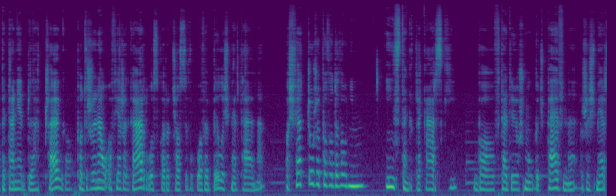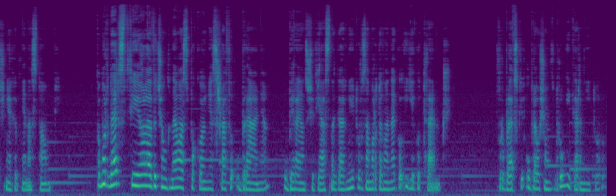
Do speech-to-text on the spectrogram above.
pytanie, dlaczego podrzynał ofierze gardło, skoro ciosy w głowę były śmiertelne, oświadczył, że powodował nim instynkt lekarski bo wtedy już mógł być pewny, że śmierć niechybnie nastąpi. Po morderstwie Jola wyciągnęła spokojnie z szafy ubrania, ubierając się w jasny garnitur zamordowanego i jego tręcz. Wróblewski ubrał się w drugi garnitur,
